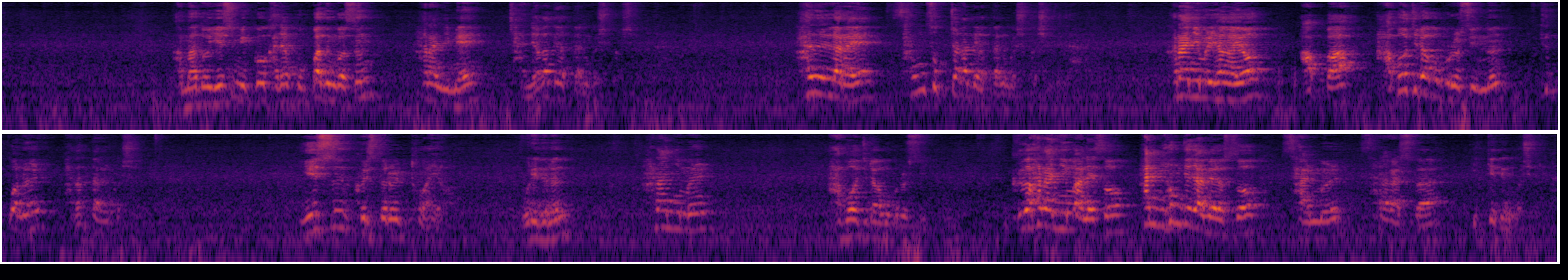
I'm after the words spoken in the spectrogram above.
아마도 예수 믿고 가장 복받은 것은 하나님의 자녀가 되었다는 것일 것입니다. 하늘나라의 상속자가 되었다는 것일 것입니다. 하나님을 향하여 아빠, 아버지라고 부를 수 있는 특권을 받았다는 것입니다. 예수 그리스도를 통하여 우리들은 하나님을 아버지라고 부를 수 있고 그 하나님 안에서 한 형제자매로서 삶을 살아갈 수가 있게 된 것입니다.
